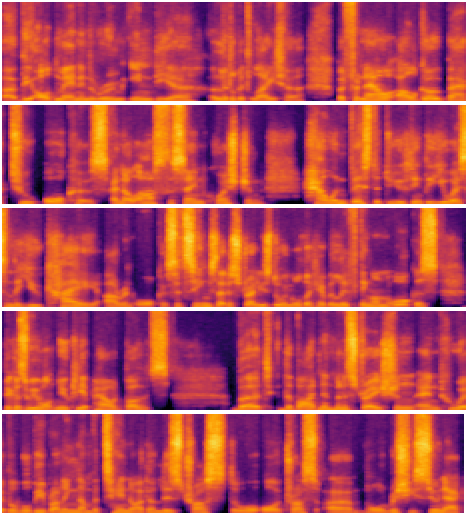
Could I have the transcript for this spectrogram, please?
uh, the odd man in the room, India, a little bit later. But for now, I'll go back to AUKUS and I'll ask the same question. How invested do you think the US and the UK are in AUKUS? It seems that Australia is doing all the heavy lifting on AUKUS because we want nuclear powered boats. But the Biden administration and whoever will be running number 10, either Liz Truss or, or Truss um, or Rishi Sunak,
